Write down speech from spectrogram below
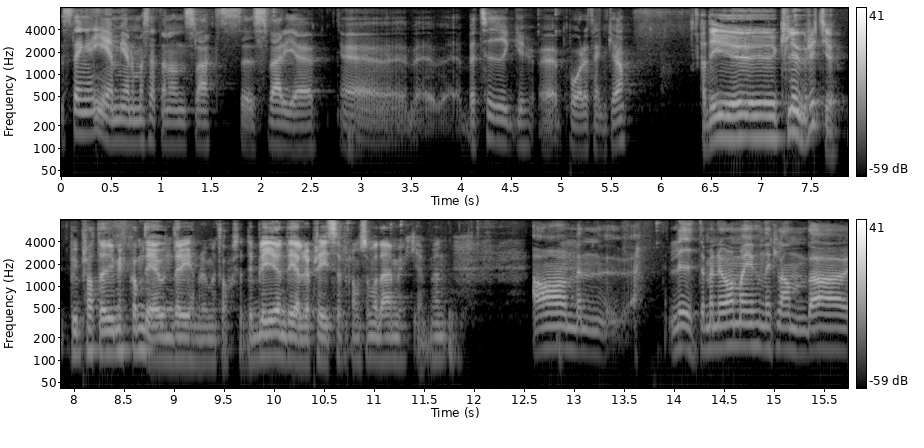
stänga EM genom att sätta någon slags Sverige-betyg på det tänker jag. Ja, det är ju klurigt ju. Vi pratade ju mycket om det under EM-rummet också. Det blir ju en del repriser för de som var där mycket, men... Ja, men lite. Men nu har man ju hunnit landa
